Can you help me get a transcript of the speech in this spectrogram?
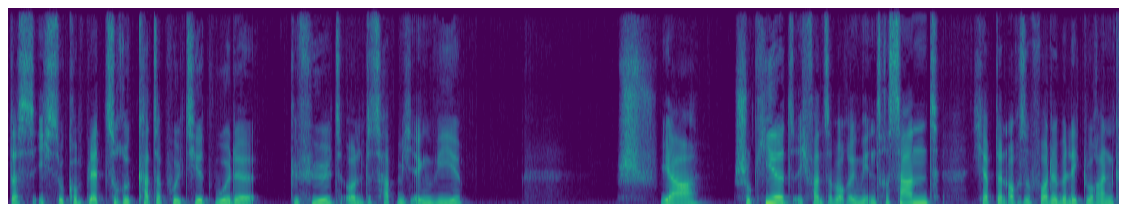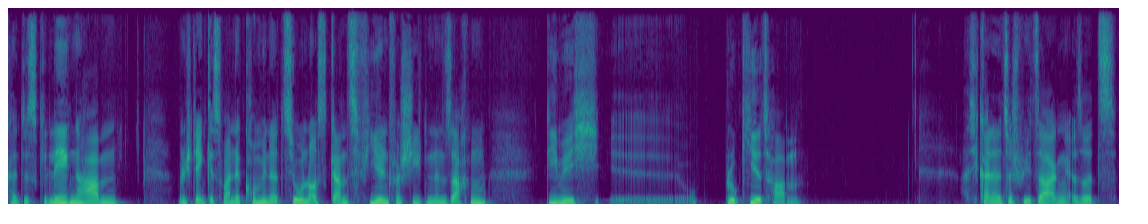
dass ich so komplett zurückkatapultiert wurde, gefühlt. Und das hat mich irgendwie, ja, schockiert. Ich fand es aber auch irgendwie interessant. Ich habe dann auch sofort überlegt, woran könnte es gelegen haben. Und ich denke, es war eine Kombination aus ganz vielen verschiedenen Sachen, die mich äh, blockiert haben. Also ich kann ja zum Beispiel sagen, also jetzt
